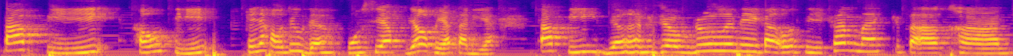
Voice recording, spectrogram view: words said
Tapi Kak Uti kayaknya Kak Uti udah mau siap jawab ya tadi ya. Tapi jangan dijawab dulu nih Kak Uti karena kita akan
